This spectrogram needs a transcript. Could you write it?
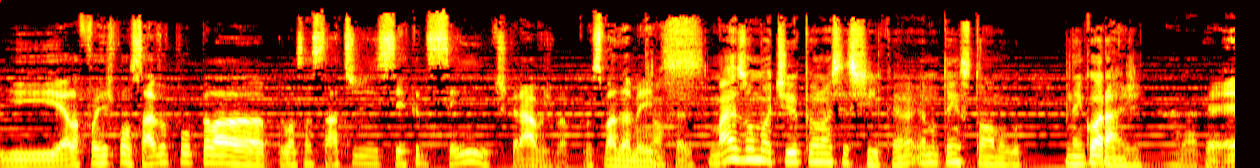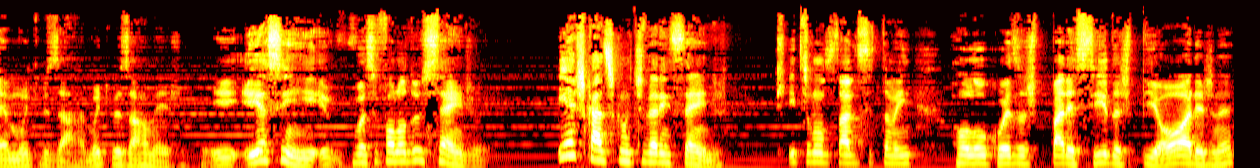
E ela foi responsável por, pela, pelo assassinato de cerca de 100 escravos, aproximadamente, Nossa? Mais um motivo pra eu não assistir, cara. Eu não tenho estômago, nem coragem. Caraca, é muito bizarro, é muito bizarro mesmo. E, e assim, você falou do incêndio. E as casas que não tiveram incêndio? Que a gente não sabe se também rolou coisas parecidas, piores, né?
